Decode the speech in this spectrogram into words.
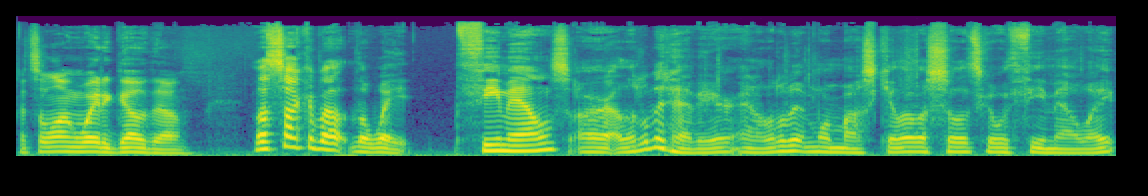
That's a long way to go, though. Let's talk about the weight. Females are a little bit heavier and a little bit more muscular, so let's go with female weight.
